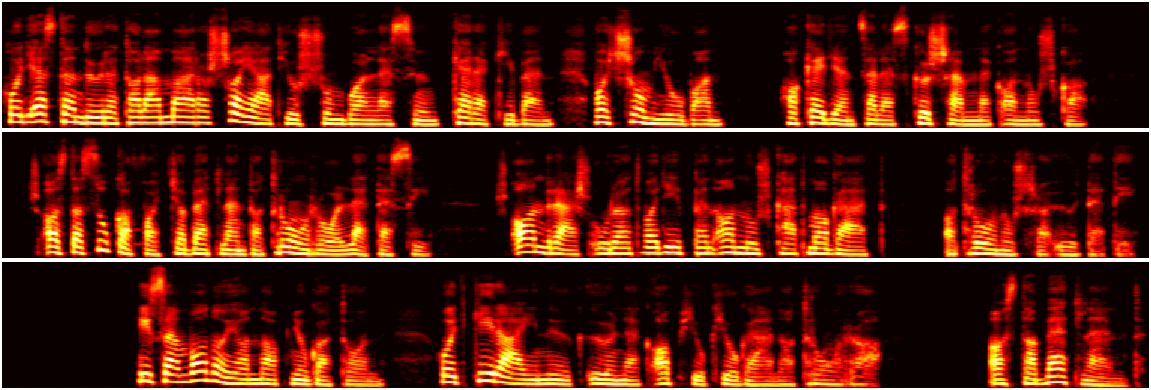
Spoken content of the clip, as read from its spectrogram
Hogy esztendőre talán már a saját jussunkban leszünk, kerekiben, vagy somjóban, ha kegyence lesz kösemnek Annuska, s azt a szukafatja betlent a trónról leteszi, s András urat vagy éppen Annuskát magát a trónusra ülteti. Hiszen van olyan nap nyugaton, hogy királyi nők ülnek apjuk jogán a trónra. Azt a betlent,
